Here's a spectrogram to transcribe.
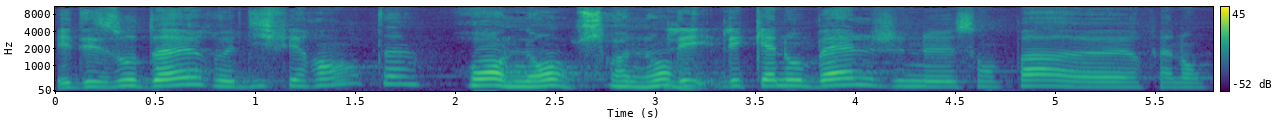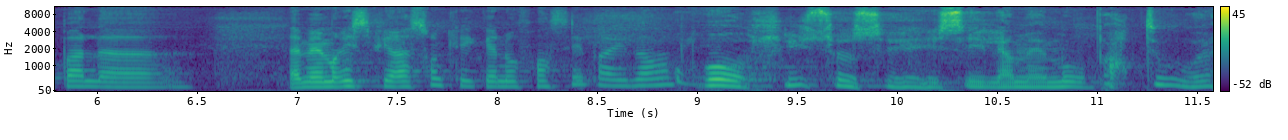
et des odeurs différentes? Oh non, ça non. Les, les, canaux belges ne sont pas, euh, enfin n'ont pas la, La même respiration que les canaux français, par exemple? Oh, si, ça, c'est la même eau partout. Hein.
